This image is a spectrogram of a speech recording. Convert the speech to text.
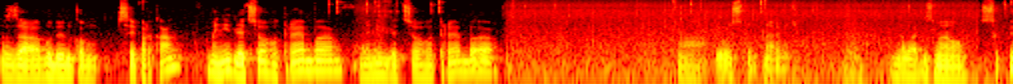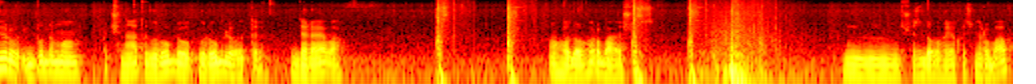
за будинком цей паркан. Мені для цього треба. Мені для цього треба. А, і ось тут навіть. Давай візьмемо сокиру і будемо починати вирублювати дерева. Ого, довго рубаю щось. Щось довго якось він рубав.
